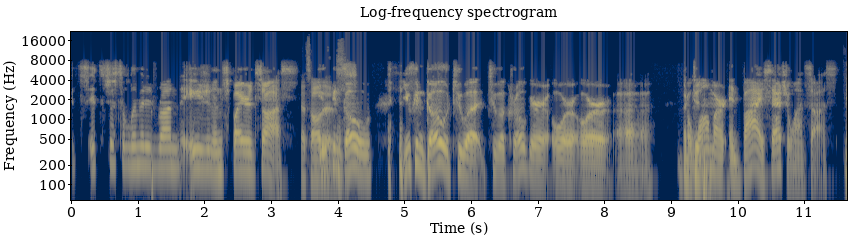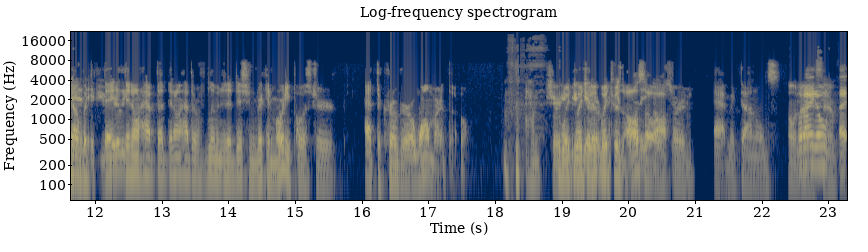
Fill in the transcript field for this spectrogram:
it's it's just a limited run Asian inspired sauce. That's all you can go you can go to a to a Kroger or or uh, a Walmart and buy Szechuan sauce. No, and but they, really... they don't have the they don't have the limited edition Rick and Morty poster at the Kroger or Walmart though. I'm sure which which, which was also offered at McDonald's. Oh, but nice, I don't. I,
